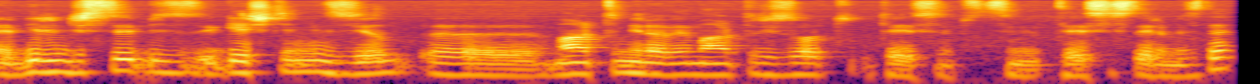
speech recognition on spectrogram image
E, birincisi biz geçtiğimiz yıl e, Martı Mira ve Martı Resort tesis, tesislerimizde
